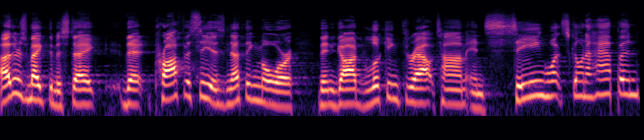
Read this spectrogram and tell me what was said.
Others make the mistake that prophecy is nothing more than God looking throughout time and seeing what's going to happen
